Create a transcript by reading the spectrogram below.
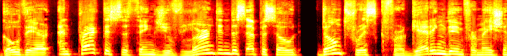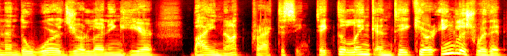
go there, and practice the things you've learned in this episode. Don't risk forgetting the information and the words you're learning here by not practicing. Take the link and take your English with it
